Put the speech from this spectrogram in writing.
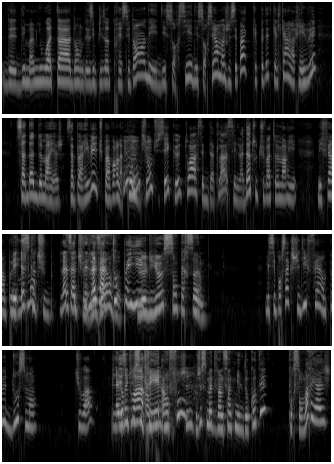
de, des mamiwata dans des épisodes précédents, des, des sorciers, des sorcières. Moi, je sais pas. Que peut-être quelqu'un a rêvé sa date de mariage. Ça peut arriver. Tu peux avoir la mhm. conviction. Tu sais que toi, cette date-là, c'est la date où tu vas te marier. Mais fais un peu Mais est-ce que tu là, est tu là, tout payé. Le lieu sans personne? Mais c'est pour ça que je te dis, fais un peu doucement. Tu vois? Elle aurait pu se créer un, fou, juste mettre 25 000 de côté pour son mariage.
